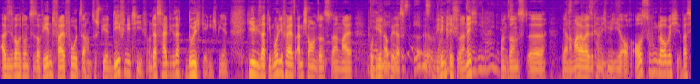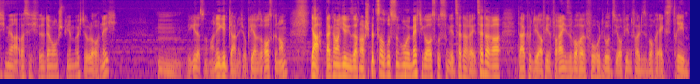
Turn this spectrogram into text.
aber diese Woche lohnt es sich auf jeden Fall, Food-Sachen zu spielen. Definitiv. Und das halt, wie gesagt, durchgängig spielen. Hier, wie gesagt, die Modifiers anschauen, sonst dann mal probieren, ob ihr das äh, hinkriegt oder nicht. Und sonst, äh, ja, normalerweise kann ich mir hier auch aussuchen, glaube ich, was ich mir, was ich für eine Dämmerung spielen möchte oder auch nicht. Hm, wie geht das nochmal? Ne, geht gar nicht. Okay, haben sie rausgenommen. Ja, dann kann man hier, wie gesagt, noch Spitzenausrüstung holen, mächtige Ausrüstung etc. etc. Da könnt ihr auf jeden Fall rein diese Woche. Vorhut lohnt sich auf jeden Fall diese Woche extrem.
